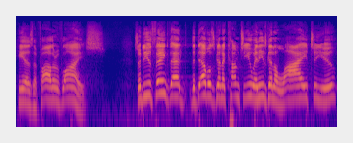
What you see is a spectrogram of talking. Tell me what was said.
He is the father of lies. So do you think that the devil's going to come to you and he's going to lie to you?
